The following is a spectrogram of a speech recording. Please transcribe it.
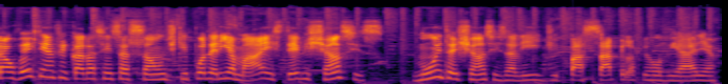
talvez tenha ficado a sensação de que poderia mais, teve chances, muitas chances ali de passar pela Ferroviária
